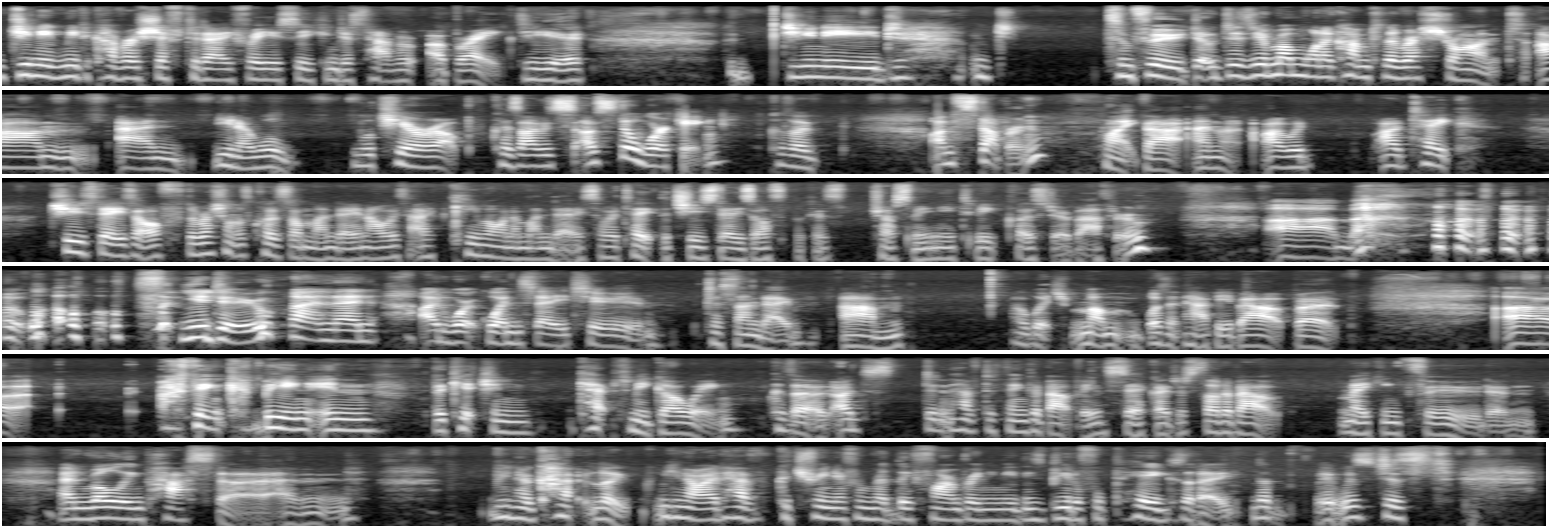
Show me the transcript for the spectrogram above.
do you need me to cover a shift today for you so you can just have a, a break? Do you, do you need some food? Does your mum want to come to the restaurant? Um, and, you know, we'll, we'll cheer her up because I was, I was still working because I, I'm stubborn like that. And I would, I'd take, Tuesdays off. The restaurant was closed on Monday, and I always had chemo on a Monday, so I take the Tuesdays off because trust me, you need to be close to a bathroom. Um, well, you do, and then I'd work Wednesday to to Sunday, um, which Mum wasn't happy about, but uh, I think being in the kitchen kept me going because I, I just didn't have to think about being sick. I just thought about making food and and rolling pasta and you know like you know I'd have Katrina from Red Leaf Farm bringing me these beautiful pigs that I that it was just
